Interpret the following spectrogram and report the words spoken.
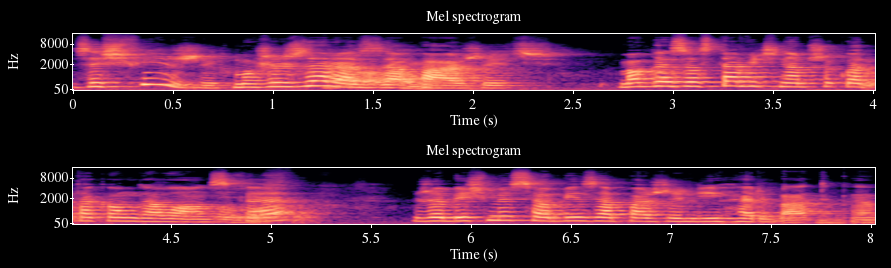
ze świeżych. Możesz zaraz No. zaparzyć. Mogę zostawić na przykład taką gałązkę, żebyśmy sobie zaparzyli herbatkę.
